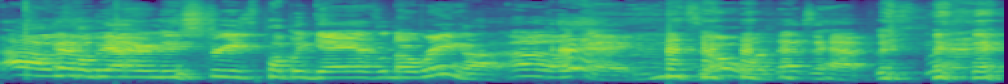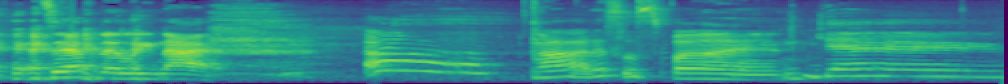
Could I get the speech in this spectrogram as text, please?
Oh, I'm gonna be out here in these streets pumping gas with no ring on. Oh, okay. You don't want that to happen. definitely not. Ah, Oh, this was fun. yay.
